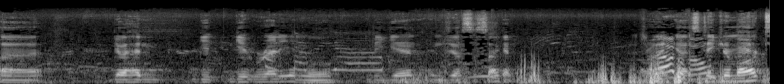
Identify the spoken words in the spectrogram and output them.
uh, go ahead and get get ready, and we'll begin in just a second. All right, guys, take your marks.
